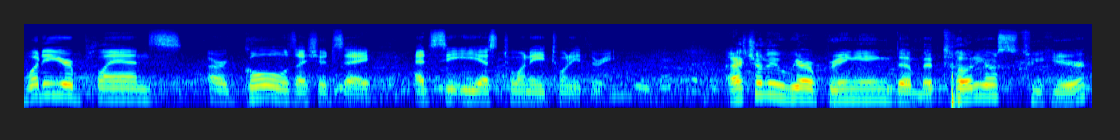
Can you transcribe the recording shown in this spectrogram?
What are your plans or goals, I should say, at CES 2023? Actually, we are bringing the materials to here,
